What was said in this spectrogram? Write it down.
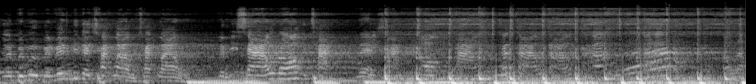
เกิดเป็นมือเป็นเว้นมิแต่ชักว่าวชักว่าวเป็นพี่สาวน้องชักเนี่ยชักน้องสาวชักสาวสาวชักเอาละ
